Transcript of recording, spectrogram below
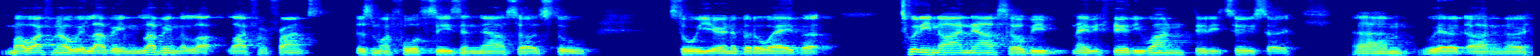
my wife and I, we're loving loving the life in France. This is my fourth season now, so it's still still a year and a bit away, but 29 now, so I'll be maybe 31, 32. So um, we I don't know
